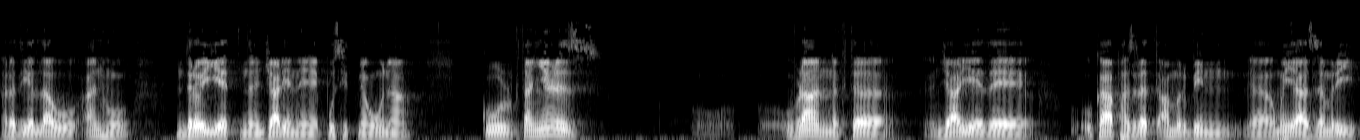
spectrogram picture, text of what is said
radhiyallahu anhu ndërroi jetë në ngjarjen e pusit Meuna kur këta njerëz u vranë në këtë ngjarje dhe u kap Hazret Amr bin uh, Umeja Zemri,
